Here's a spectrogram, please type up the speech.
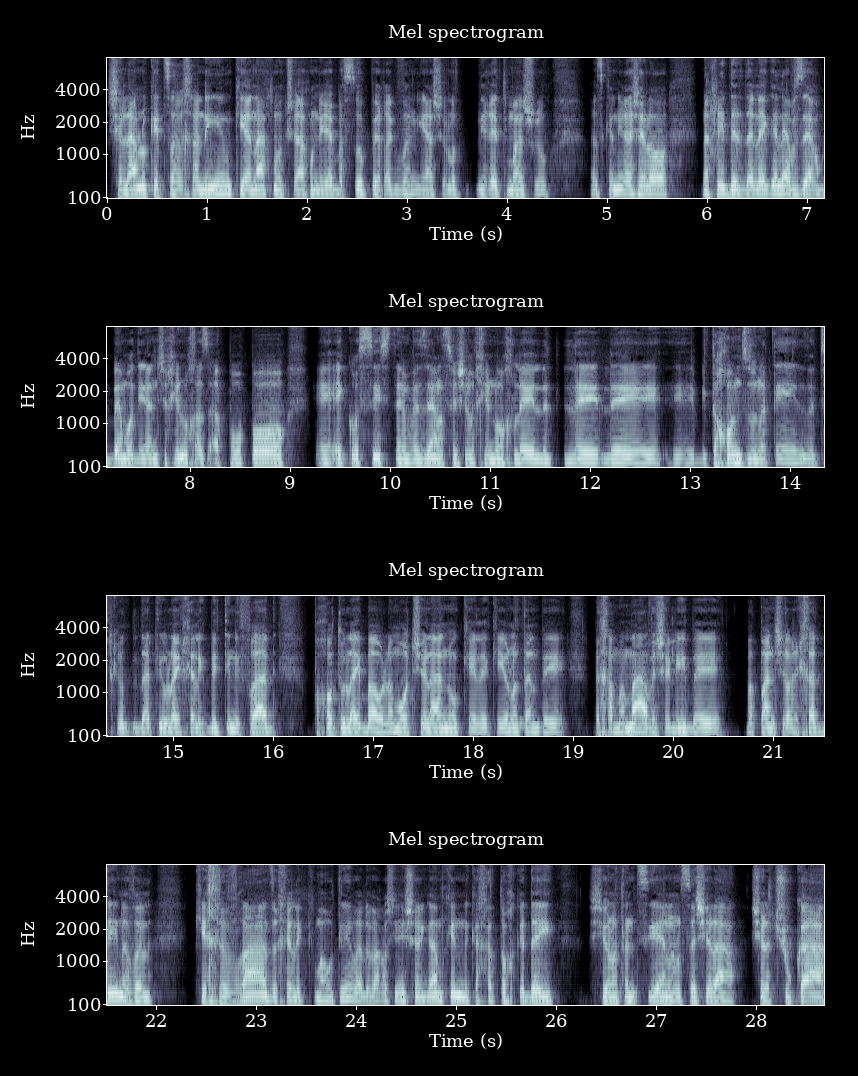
שלנו כצרכנים, כי אנחנו, כשאנחנו נראה בסופר עגבנייה שלא נראית משהו, אז כנראה שלא נחליט לדלג עליה, וזה הרבה מאוד עניין של חינוך, אז אפרופו אקו סיסטם וזה, הנושא של חינוך לביטחון תזונתי, זה צריך להיות לדעתי אולי חלק בלתי נפרד, פחות אולי בעולמות שלנו כיונתן בחממה, ושלי בפן של עריכת דין, אבל כחברה זה חלק מהותי, והדבר השני שגם כן ככה תוך כדי שיונתן ציין, הנושא של, ה, של התשוקה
